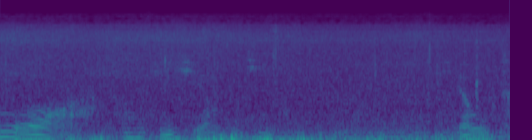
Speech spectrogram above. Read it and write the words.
哇，超级小鸡，小武昌。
